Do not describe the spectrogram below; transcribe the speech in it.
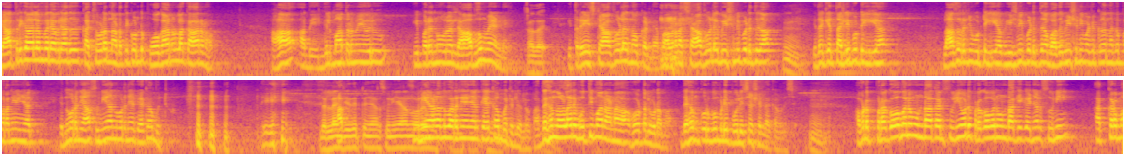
രാത്രികാലം വരെ അവരത് കച്ചവടം നടത്തിക്കൊണ്ട് പോകാനുള്ള കാരണം ആ അത് എങ്കിൽ മാത്രമേ ഒരു ഈ പറയുന്ന പോലെ ലാഭം വേണ്ടേ? അതെ. ഇത്രയും സ്റ്റാഫുകളെ നോക്കണ്ടേ? അപ്പോൾ അവരുടെ സ്റ്റാഫുകളെ ഭീഷണിപ്പെടുത്തുക ഇതൊക്കെ തല്ലിപ്പൊട്ടിക്കുക ഗ്ലാസ് എറിഞ്ഞ് പൊട്ടിക്കുക ഭീഷണിപ്പെടുത്തുക വധഭീഷണി മുഴക്കുക എന്നൊക്കെ പറഞ്ഞു കഴിഞ്ഞാൽ എന്ന് പറഞ്ഞാൽ ആ സുനിയ എന്ന് പറഞ്ഞാൽ കേൾക്കാൻ പറ്റൂ. ഇതെല്ലാം ചെയ്തിട്ട് ഞാൻ പറയും സുനിയാണെന്ന് പറഞ്ഞു കഴിഞ്ഞാൽ കേൾക്കാൻ പറ്റില്ലല്ലോ. അദ്ദേഹം വളരെ ബുദ്ധിമാനാണ് ഹോട്ടൽ ഉടമ. അദ്ദേഹം കുറുമ്പുംപടി പോലീസ് സ്റ്റേഷനിലൊക്കെ വിളിച്ച് അവിടെ പ്രകോപനം ഉണ്ടാക്കാൻ സുനിയോട് പ്രകോപനം ഉണ്ടാക്കി കഴിഞ്ഞാൽ സുനി അക്രമ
